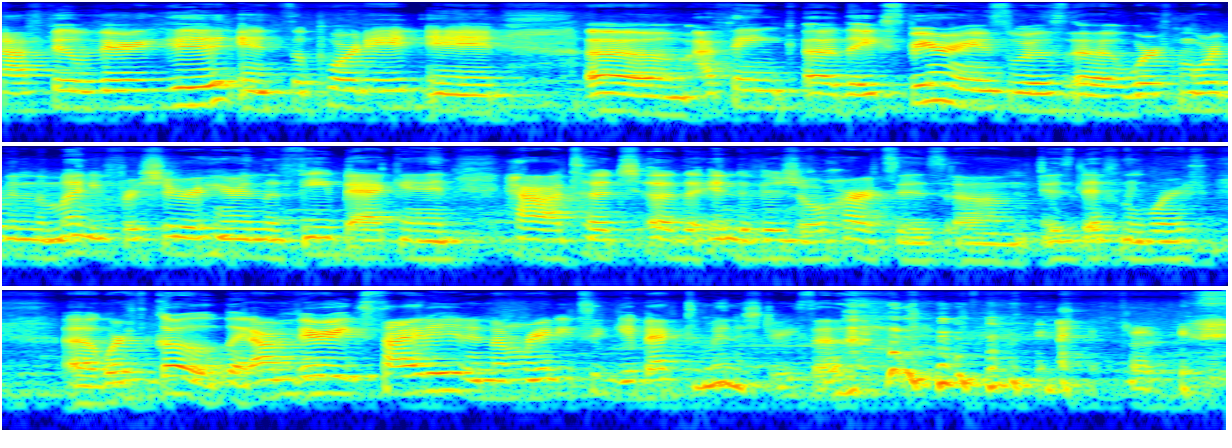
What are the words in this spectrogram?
I feel very good and supported, and um, I think uh, the experience was uh, worth more than the money for sure. Hearing the feedback and how I touch uh, the individual hearts is um, is definitely worth uh, worth gold. But I'm very excited, and I'm ready to get back to ministry. So.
